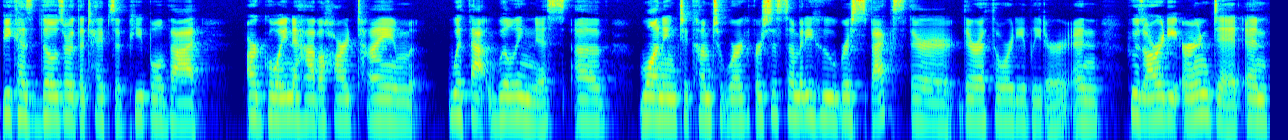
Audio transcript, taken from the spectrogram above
because those are the types of people that are going to have a hard time with that willingness of wanting to come to work versus somebody who respects their their authority leader and who's already earned it and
